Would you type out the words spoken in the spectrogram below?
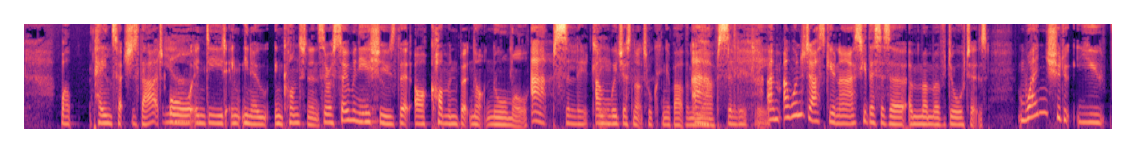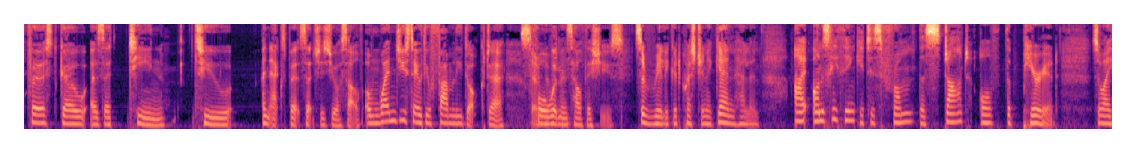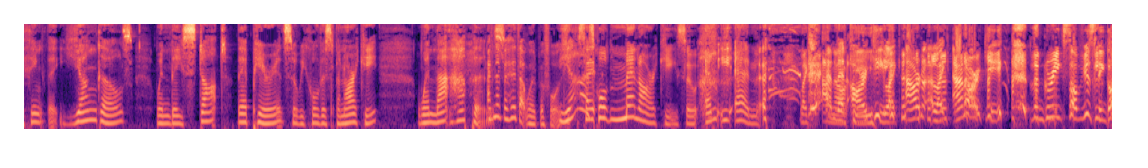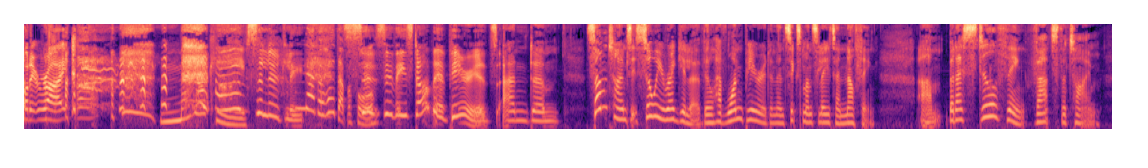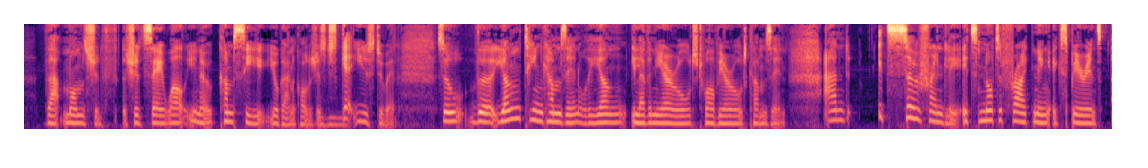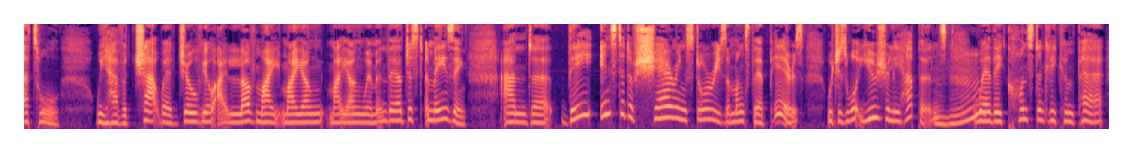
well, pain such as that, Yeah. or indeed, in, you know, incontinence, there are so many issues that are common but not normal. Absolutely. And we're just not talking about them enough. Absolutely. Um, I wanted to ask you, and I ask you this as a, a mum of daughters. When should you first go as a teen to an expert such as yourself? And when do you stay with your family doctor So for lovely. women's health issues? It's a really good question again, Helen. I honestly think it is from the start of the period. So I think that young girls, when they start their period, so we call this menarche, when that happens. I've never heard that word before. Yeah, Say- it's called menarche. So M E N Like and then anarchy. archy, like ar- like anarchy. the Greeks obviously got it right. Menarche. Absolutely. Never heard that before. So, so they start their periods, and um, sometimes it's so irregular. They'll have one period, and then six months later, nothing. Um, but I still think that's the time that moms should should say, well, you know, come see your gynecologist. Just get used to it. So the young teen comes in, or the young eleven year old, twelve year old comes in, and it's so friendly. It's not a frightening experience at all. We have a chat. We're jovial. I love my my young my young women. They are just amazing, and uh, they instead of sharing stories amongst their peers, which is what usually happens, where they constantly compare.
